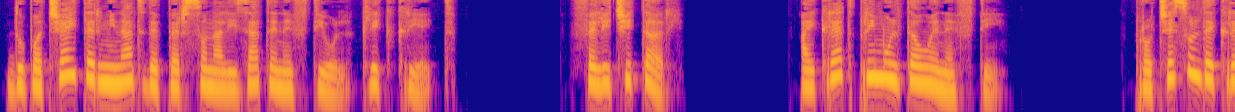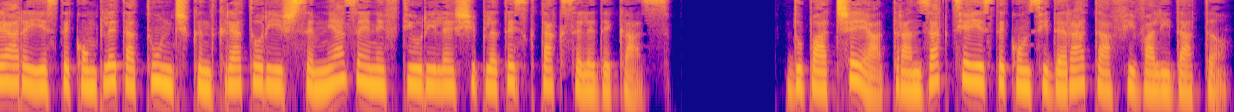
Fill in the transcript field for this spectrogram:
După ce ai terminat de personalizat NFT-ul, click Create. Felicitări! Ai creat primul tău NFT. Procesul de creare este complet atunci când creatorii își semnează NFT-urile și plătesc taxele de caz. După aceea, tranzacția este considerată a fi validată,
